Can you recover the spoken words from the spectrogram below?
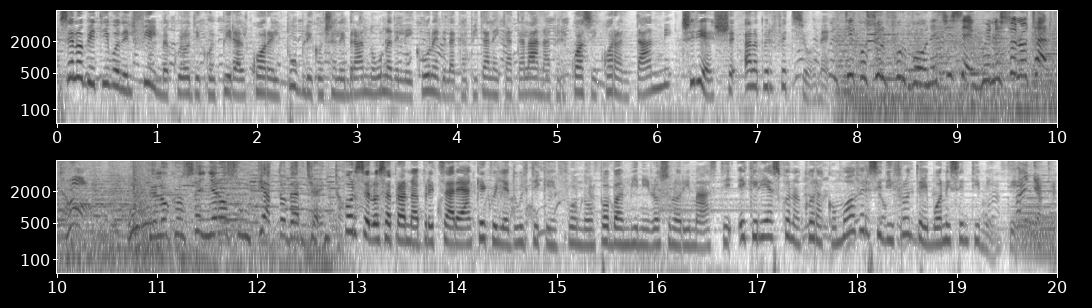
Se l'obiettivo del film è quello di colpire al cuore il pubblico celebrando una delle icone della capitale catalana per quasi 40 anni, ci riesce alla perfezione. Il tipo sul furbone ci segue, ne sono certo. Te lo consegnerò su un piatto d'argento. Forse lo sapranno apprezzare anche quegli adulti che in fondo un po' bambini lo sono rimasti e che riescono ancora a commuoversi di fronte ai buoni sentimenti. Svegliati!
